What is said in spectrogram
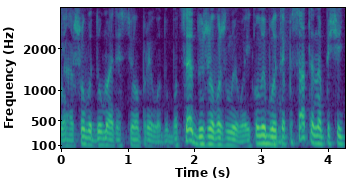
е, що ви думаєте з цього приводу, бо це дуже важливо. І коли будете писати, напишіть,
